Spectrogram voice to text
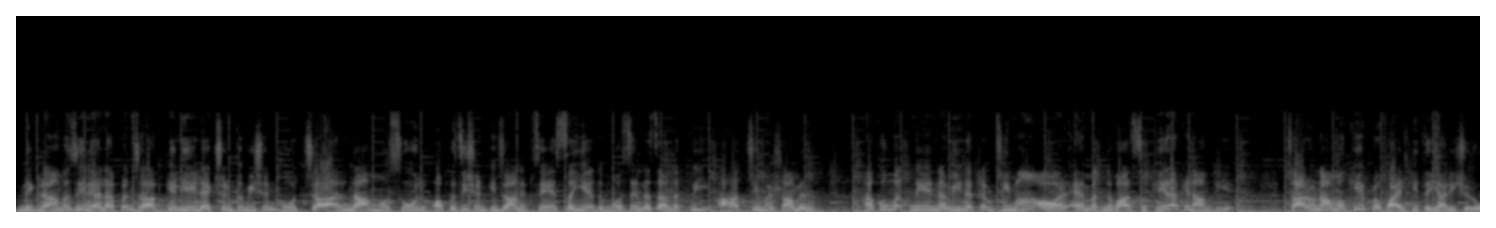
निगरान वज़ीर अला पंजाब के लिए इलेक्शन कमीशन को चार नाम मौसू अपोजिशन की जानब से सैयद मोहसिन रजा नकवी, आहद चीमा शामिल। हकूमत ने नवीद अक्रम चीमा और अहमद नवाज़ सुखेरा के नाम दिए। चारों नामों की प्रोफ़ाइल की तैयारी शुरू।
